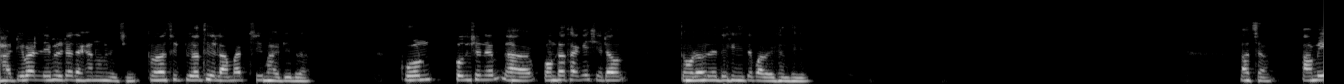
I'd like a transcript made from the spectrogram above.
ভার্টিব্রার লেভেলটা দেখানো হয়েছে। থোরাসিক টুয়া থেকে লাম্বার থ্রি ভার্টিব্রা কোন পজিশনে কোনটা থাকে সেটাও তোমরা হলে দেখে নিতে পারো এখান থেকে। আচ্ছা আমি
